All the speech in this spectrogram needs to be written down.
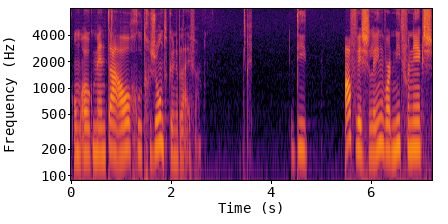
om ook mentaal goed gezond te kunnen blijven. Die afwisseling wordt niet voor niks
